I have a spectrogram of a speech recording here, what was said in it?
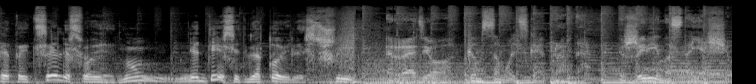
к этой цели своей, ну, лет 10 готовились, шли. Радио «Комсомольская правда». Живи настоящим.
